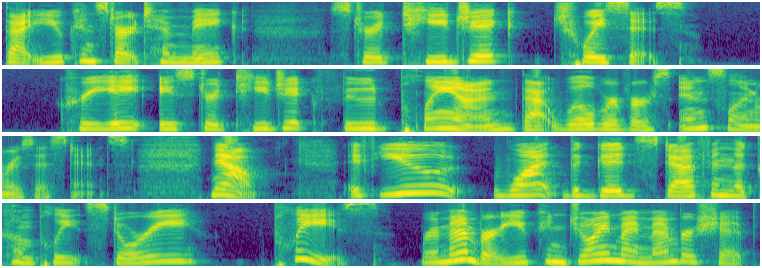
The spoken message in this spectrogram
that you can start to make strategic choices create a strategic food plan that will reverse insulin resistance. Now, if you want the good stuff and the complete story, please remember you can join my membership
